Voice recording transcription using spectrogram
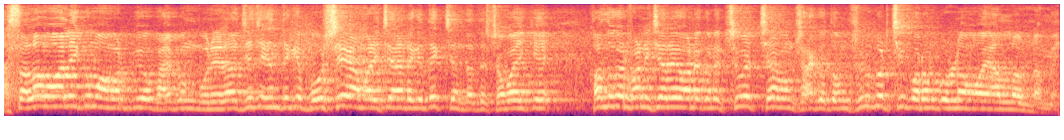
আসসালামু আলাইকুম আমার প্রিয় ভাই বোন বোনেরা। যে যেখান থেকে বসে আমার এই চ্যানেলটাকে দেখছেন, তাদের সবাইকে খন্দকার ফার্নিচারে অনেক অনেক শুভেচ্ছা এবং স্বাগতম। শুরু করছি পরম করুণাময় আল্লাহর নামে।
